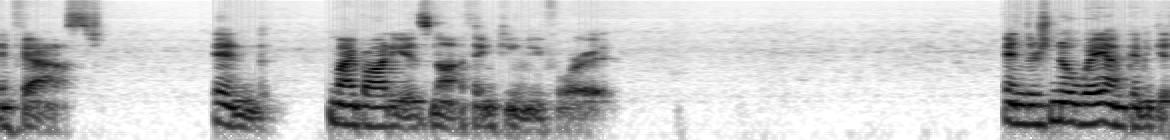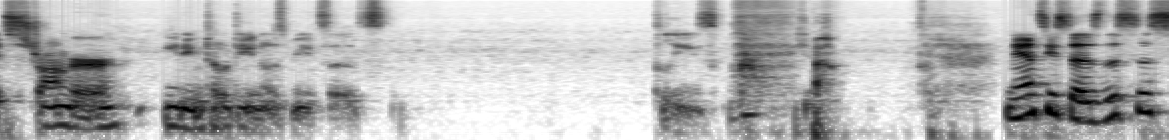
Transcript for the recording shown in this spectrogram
and fast. And my body is not thanking me for it. And there's no way I'm going to get stronger eating Totino's pizzas. Please. yeah. Nancy says, This is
